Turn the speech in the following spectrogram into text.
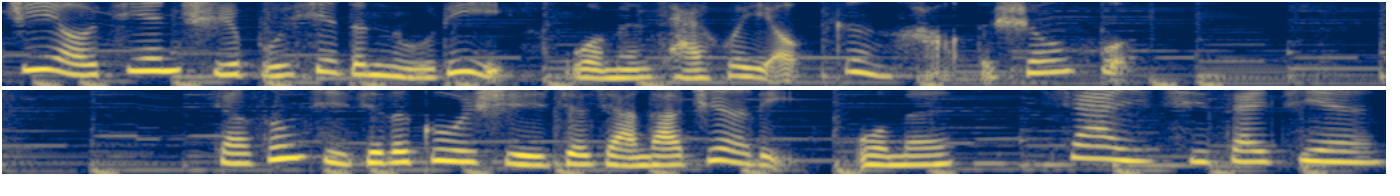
只有坚持不懈的努力，我们才会有更好的收获。小松姐姐的故事就讲到这里，我们下一期再见。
